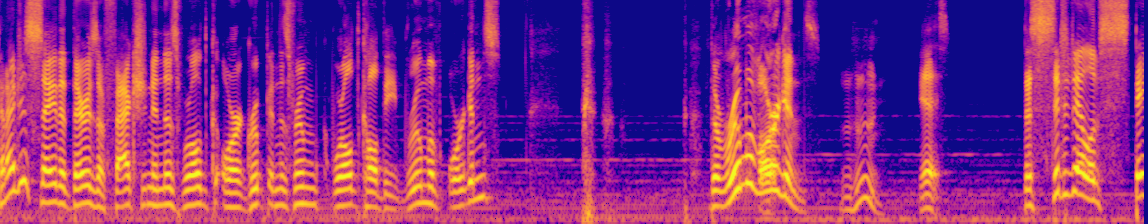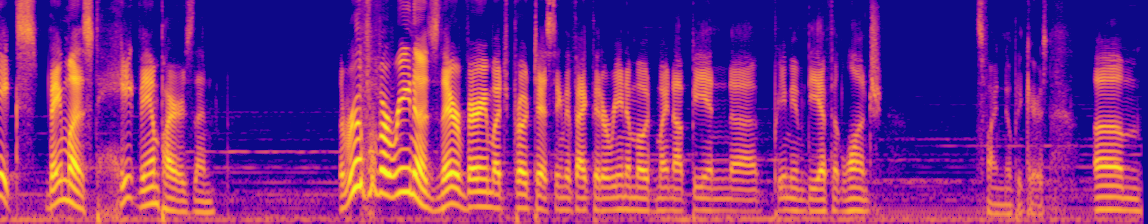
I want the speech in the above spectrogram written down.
Can I just say that there is a faction in this world, or a group in this room world called the Room of Organs? the Room of Organs! Mm-hmm. Yes. The Citadel of Stakes. They must hate vampires then. The Roof of Arenas. They're very much protesting the fact that Arena mode might not be in uh, Premium DF at launch. It's fine. Nobody cares. Um,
